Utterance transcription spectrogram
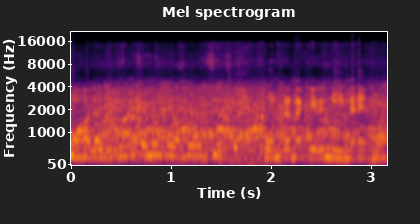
মহারাজগুলো কেন বসে আছে? ফোনটা না কেড়ে নিয়ে নেয় আমার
